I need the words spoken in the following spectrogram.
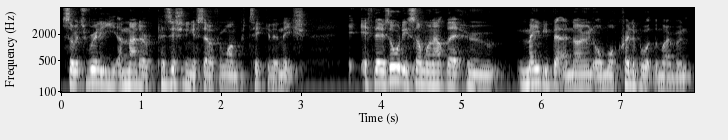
So it's really a matter of positioning yourself in one particular niche. If there's already someone out there who may be better known or more credible at the moment,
